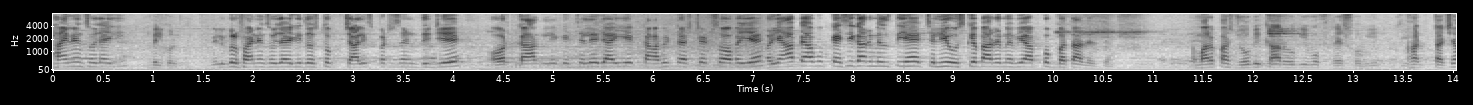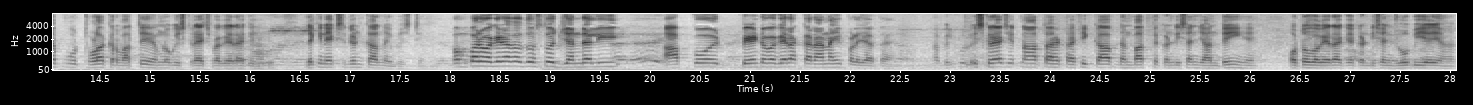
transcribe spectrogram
फाइनेंस हो जाएगी? बिल्कुल। बिल्कुल फाइनेंस हो जाएगी दोस्तों। 40 परसेंट दीजिए और कार लेके चले जाइए। काफ़ी ट्रस्टेड शॉप है ये। और यहाँ पे आपको कैसी कार मिलती है? चलिए उसके बारे में भी आपको बता देते हैं। हमारे पास जो भी कार होगी वो फ्रेश होगी। हाँ टचअप वो थोड़ा करवाते हैं हम लोग स्क्रैच वगैरह के लिए लेकिन एक्सीडेंट कार नहीं भेजते। हैं बम्पर वगैरह तो दोस्तों जनरली आपको पेंट वगैरह कराना ही पड़ जाता है। हाँ बिल्कुल। स्क्रैच इतना आता है ट्रैफ़िक का आप धनबाद का कंडीशन जानते ही हैं। ऑटो वगैरह के कंडीशन जो भी है यहाँ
